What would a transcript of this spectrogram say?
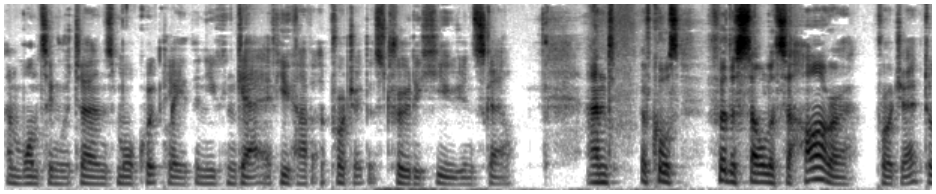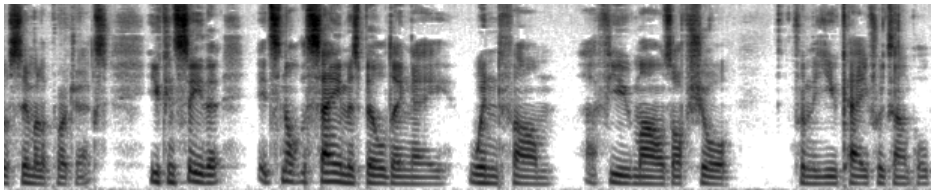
and wanting returns more quickly than you can get if you have a project that's truly huge in scale. And of course, for the Solar Sahara project or similar projects, you can see that it's not the same as building a wind farm a few miles offshore from the UK, for example,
